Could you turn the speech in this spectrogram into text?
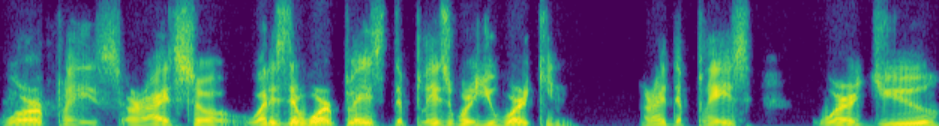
Workplace, all right? So what is the workplace? The place where you're working, all right? The place where you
